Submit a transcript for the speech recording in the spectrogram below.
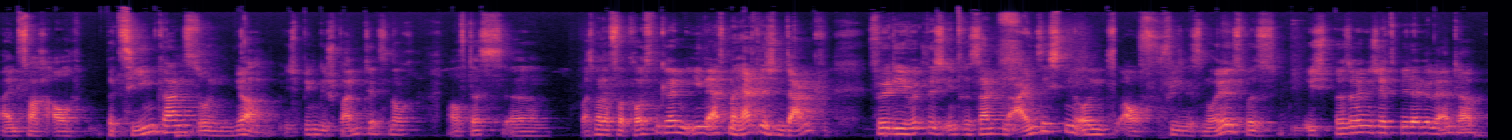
einfach auch beziehen kannst. Und ja, ich bin gespannt jetzt noch auf das, äh, was wir da verkosten können. Ihnen erstmal herzlichen Dank für die wirklich interessanten Einsichten und auch vieles Neues, was ich persönlich jetzt wieder gelernt habe.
